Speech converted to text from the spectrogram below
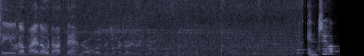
सेल का फ़ायदा उठाते हैं। एंट्री वक्त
